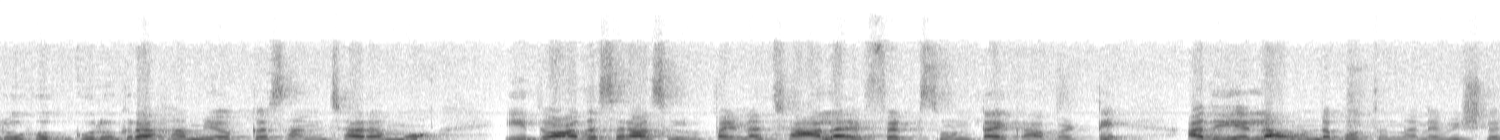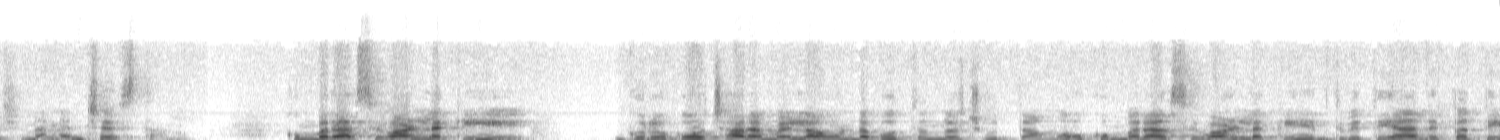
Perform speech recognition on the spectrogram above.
గృహ గురుగ్రహం యొక్క సంచారము ఈ ద్వాదశ రాశుల పైన చాలా ఎఫెక్ట్స్ ఉంటాయి కాబట్టి అది ఎలా ఉండబోతుందనే విశ్లేషణ నేను చేస్తాను. కుంభరాశి వాళ్ళకి గురు గోచారం ఎలా ఉండబోతుందో చూద్దాము. కుంభరాశి వాళ్ళకి ద్వితీయాధిపతి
